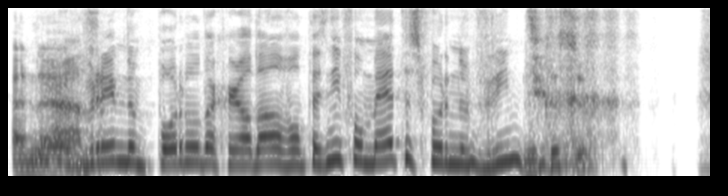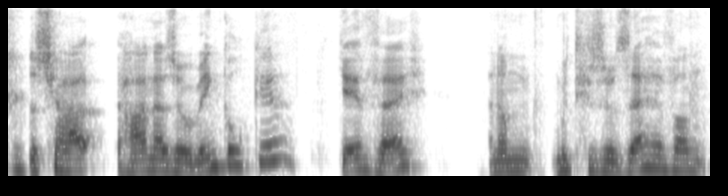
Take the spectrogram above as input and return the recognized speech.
En, een eh, vreemde porno dat je gaat aan van het is niet voor mij, het is voor een vriend. Het is zo. Dus je gaat ga naar zo'n winkeltje, kei ver, en dan moet je zo zeggen van,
